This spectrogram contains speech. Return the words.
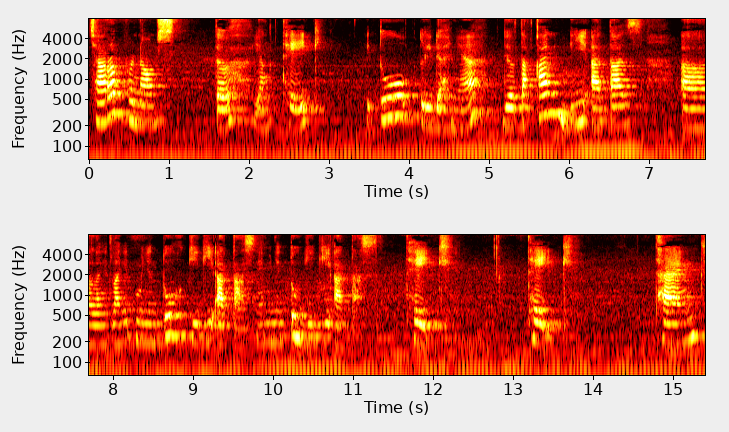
cara pronounce the yang take itu lidahnya diletakkan di atas uh, langit-langit uh, menyentuh gigi atas ya menyentuh gigi atas. Take take tank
